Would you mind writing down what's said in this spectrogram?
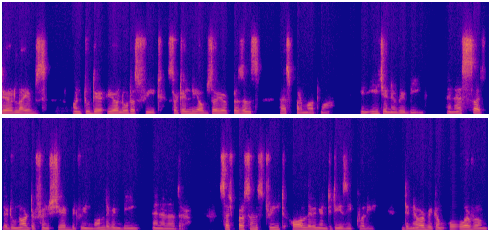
their lives unto their, your lotus feet certainly observe your presence as Paramatma in each and every being. And as such, they do not differentiate between one living being and another. Such persons treat all living entities equally. They never become overwhelmed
